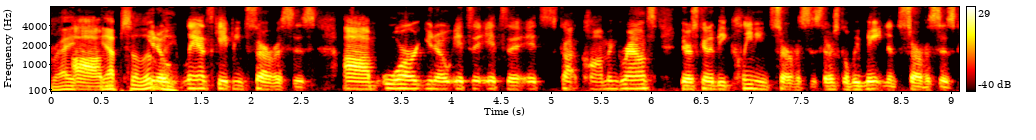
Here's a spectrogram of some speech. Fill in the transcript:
right. um, absolutely. you know landscaping services. Um, or you know it's a it's a it's got common grounds. There's going to be cleaning services. There's going to be maintenance services.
